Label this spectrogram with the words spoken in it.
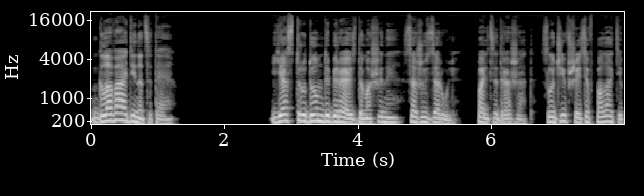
Глава одиннадцатая. Я с трудом добираюсь до машины, сажусь за руль. Пальцы дрожат. Случившееся в палате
